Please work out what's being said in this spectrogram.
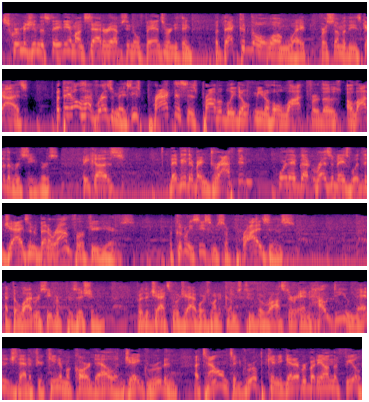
Scrimmage in the stadium on Saturday, obviously no fans or anything, but that could go a long way for some of these guys. But they all have resumes. These practices probably don't mean a whole lot for those a lot of the receivers because They've either been drafted or they've got resumes with the Jags and have been around for a few years. But could we see some surprises at the wide receiver position for the Jacksonville Jaguars when it comes to the roster? And how do you manage that if you're Keenan McCardell and Jay Gruden, a talented group? Can you get everybody on the field?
